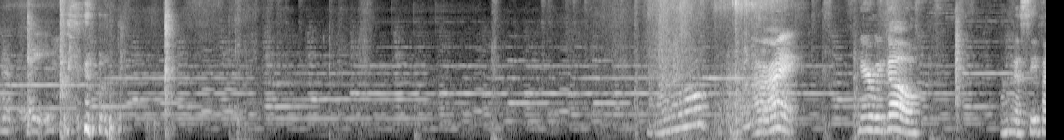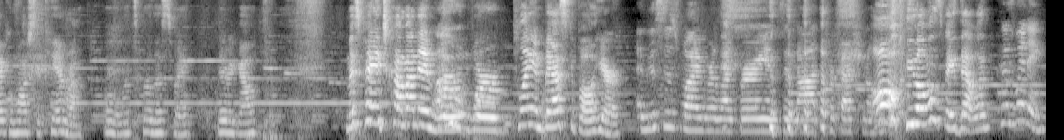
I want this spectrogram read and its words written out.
out of the way. All right. Here we go. I'm gonna see if I can watch the camera. Oh, let's go this way. There we go. Miss Page, come on in. We're Oh, yeah. we're playing basketball here. And this is why we're librarians and not professionals. Oh, you almost made that one. Who's winning?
